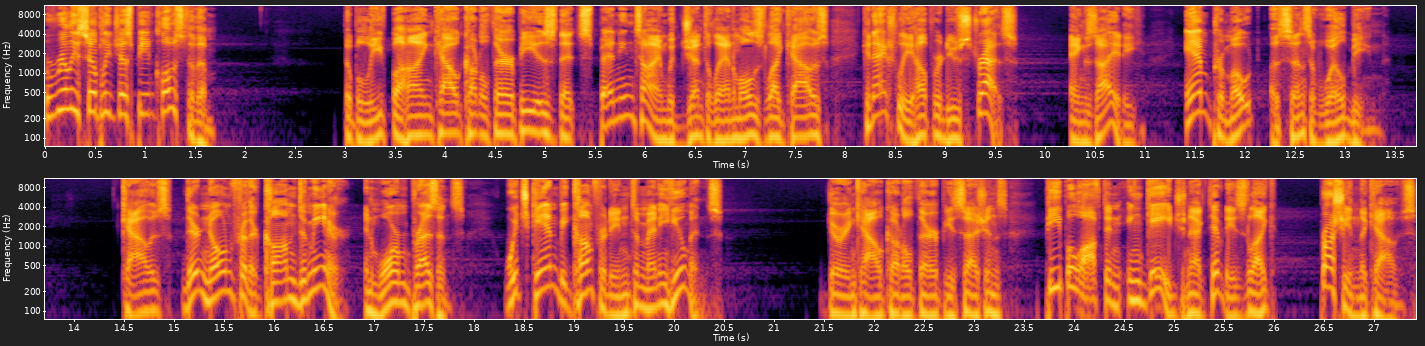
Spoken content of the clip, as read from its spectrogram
or really simply just being close to them. The belief behind cow cuddle therapy is that spending time with gentle animals like cows can actually help reduce stress, anxiety, and promote a sense of well being. Cows, they're known for their calm demeanor and warm presence, which can be comforting to many humans. During cow cuddle therapy sessions, people often engage in activities like brushing the cows,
